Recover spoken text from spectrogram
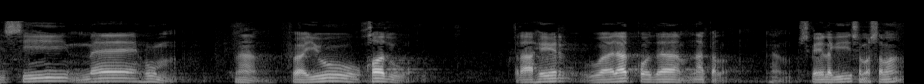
kembali bisi mehum. Nah, fayu khadu. Terakhir walak kodam nakal. Nah, sekali lagi sama-sama.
